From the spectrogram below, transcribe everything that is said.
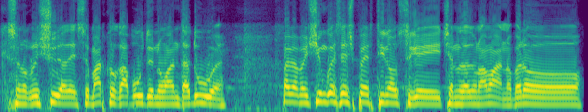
che sono cresciuti adesso Marco Caputo 92 poi abbiamo i 5-6 esperti nostri che ci hanno dato una mano però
